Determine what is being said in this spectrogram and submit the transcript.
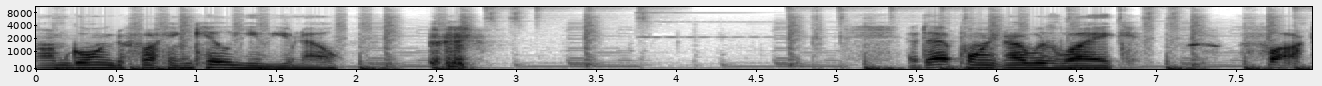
I'm going to fucking kill you, you know. At that point, I was like, fuck,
